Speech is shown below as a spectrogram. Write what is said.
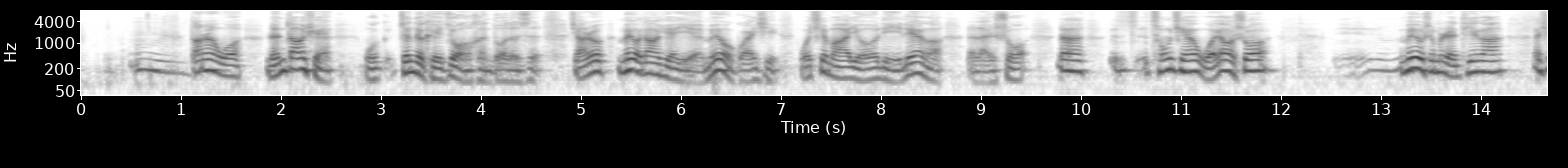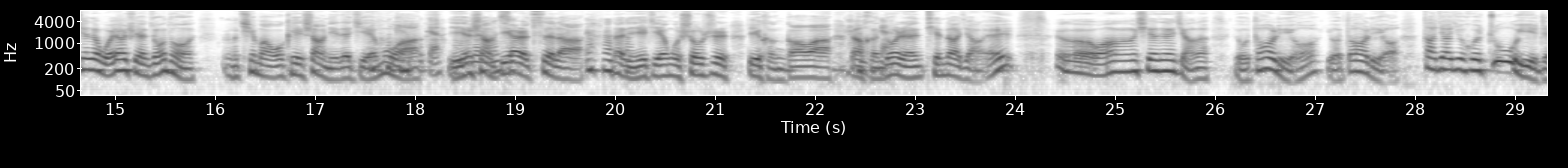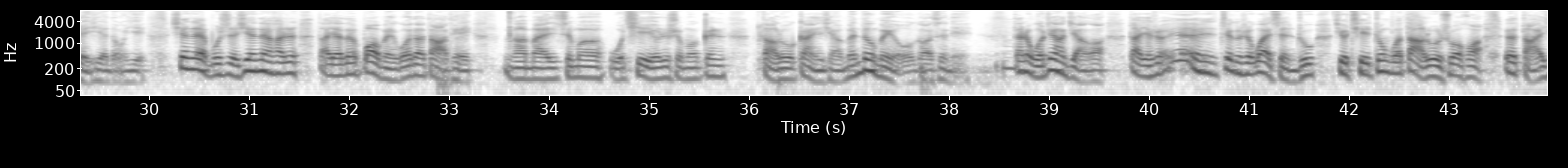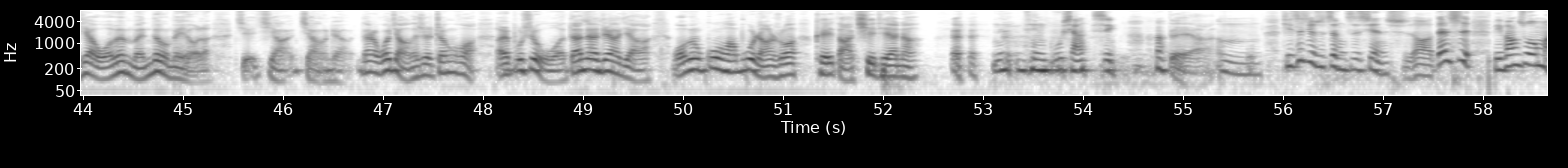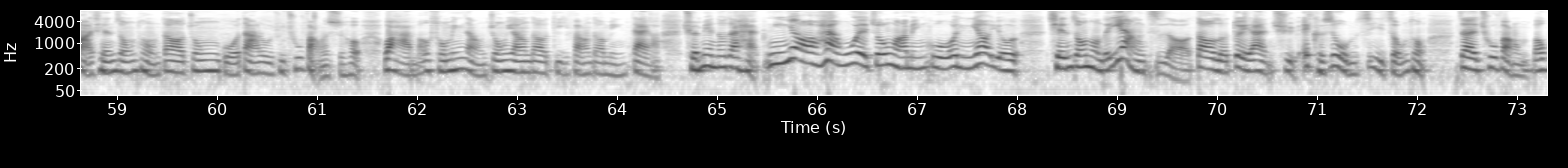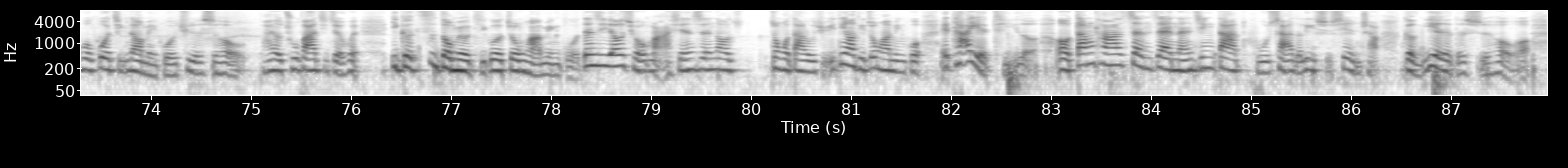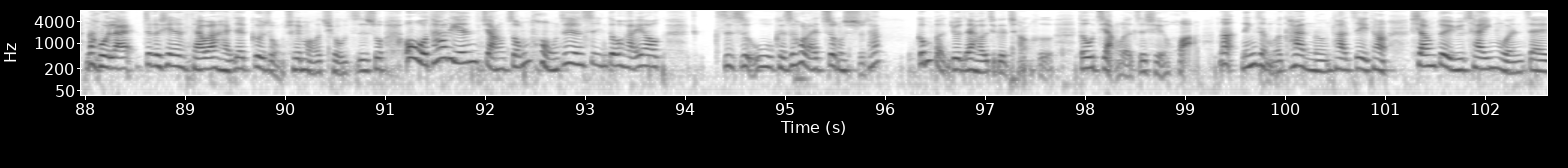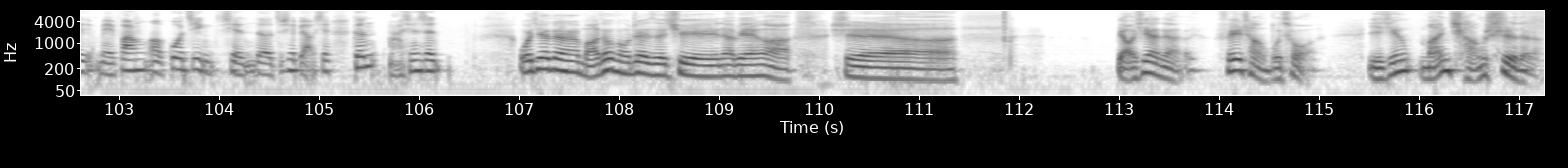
嗯，当然我能当选。我真的可以做很多的事。假如没有当选也没有关系，我起码有理念啊来说。那从前我要说，没有什么人听啊。那现在我要选总统，嗯，起码我可以上你的节目啊，已经上第二次了。那你的节目收视率很高啊，让很多人听到讲，哎，那个王先生讲的有道理哦，有道理哦，大家就会注意这些东西。现在不是，现在还是大家都抱美国的大腿啊，买什么武器，又是什么跟大陆干一下，门都没有。我告诉你。但是我这样讲啊，大家说，哎，这个是外省猪，就替中国大陆说话，要打一下，我们门都没有了，就讲讲这样。但是我讲的是真话，而不是我单单这样讲啊。我们国防部长说可以打七天呢。您您不相信？对、啊，嗯，其实这就是政治现实哦。但是，比方说马前总统到中国大陆去出访的时候，哇，从民党中央到地方到明代啊，全面都在喊你要捍卫中华民国，你要有前总统的样子哦。到了对岸去，哎，可是我们自己总统在出访，包括过境到美国去的时候，还有出发记者会，一个字都没有提过中华民国，但是要求马先生到。中国大陆去一定要提中华民国，诶，他也提了哦。当他站在南京大屠杀的历史现场哽咽了的时候哦，那回来这个现在台湾还在各种吹毛求疵，说哦，他连讲总统这件事情都还要支支吾吾。可是后来证实，他根本就在好几个场合都讲了这些话。那您怎么看呢？他这一趟相对于蔡英文在美方呃过境前的这些表现，跟马先生。我觉得马总统这次去那边啊，是表现的非常不错，已经蛮强势的了。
